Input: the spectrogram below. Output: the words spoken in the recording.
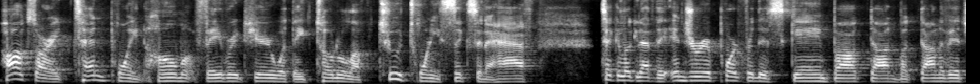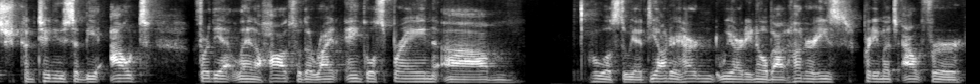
Hawks are a 10 point home favorite here with a total of 226 and a half. Take a look at the injury report for this game. Bogdan Bogdanovich continues to be out for the Atlanta Hawks with a right ankle sprain. Um, who else do we have? De'Andre Hunter. We already know about Hunter. He's pretty much out for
